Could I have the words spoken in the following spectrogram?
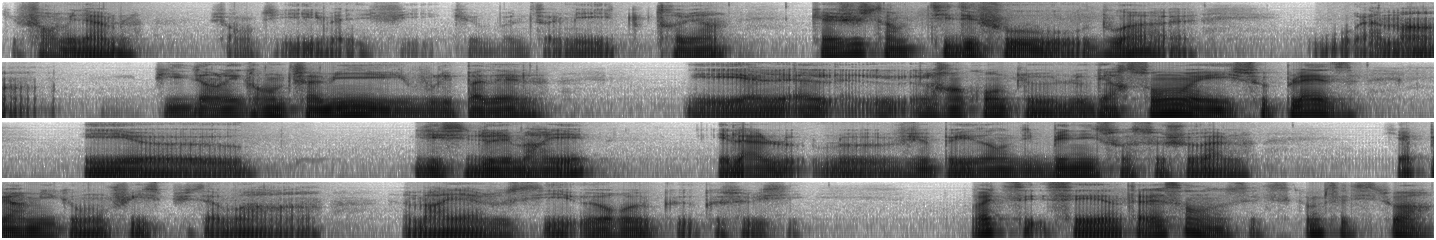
qui est formidable, gentille, magnifique, bonne famille, tout très bien, qui a juste un petit défaut au doigt euh, ou à la main. Et puis dans les grandes familles, ils voulaient pas d'elle. Et elle, rencontre le, le garçon et ils se plaisent. Et euh, ils décident de les marier. Et là, le, le vieux paysan dit Béni soit ce cheval qui a permis que mon fils puisse avoir un, un mariage aussi heureux que, que celui-ci. En fait, c'est- intéressant. C'est comme cette histoire.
